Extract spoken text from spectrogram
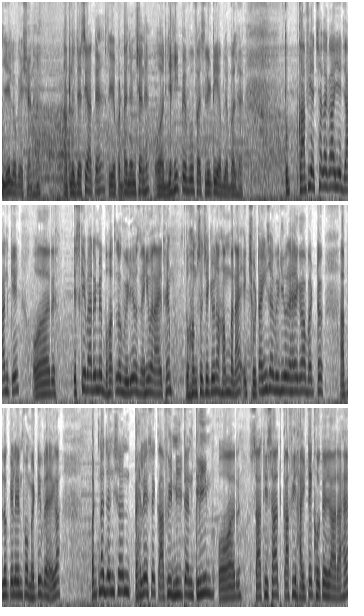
ये लोकेशन है। आप लोग जैसे आते हैं तो ये पटना जंक्शन है और यहीं पे वो फैसिलिटी अवेलेबल है। तो काफ़ी अच्छा लगा ये जान के और इसके बारे में बहुत लोग वीडियोस नहीं बनाए थे तो हम सोचे क्यों ना हम बनाएँ। एक छोटा ही सा वीडियो रहेगा बट आप लोग के लिए इन्फॉर्मेटिव रहेगा। पटना जंक्शन पहले से काफ़ी नीट एंड क्लीन और साथ ही साथ काफ़ी हाईटेक होते जा रहा है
